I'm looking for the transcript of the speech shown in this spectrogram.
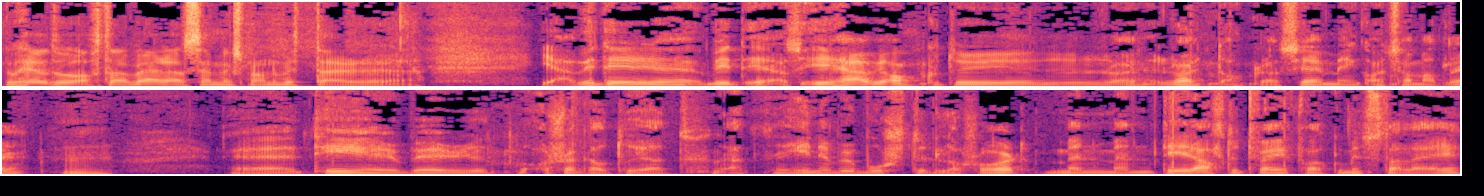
Nu har du ofta vara sämmingsman vitt där. Ja, vi det vi alltså i har vi ankto i runt ankra sämming och sammanlagt. Mm. Eh det är väl blir orsaka att att att hinner bli borst till skörd, men men det är alltid två folk minst alla.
